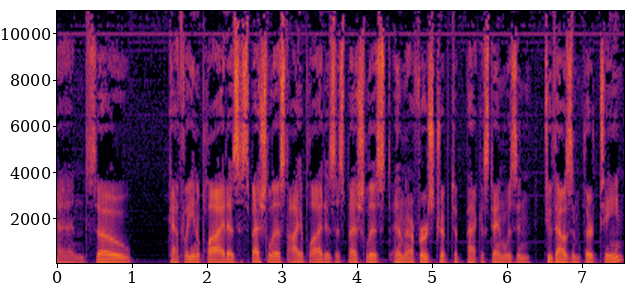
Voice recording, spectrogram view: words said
And so Kathleen applied as a specialist, I applied as a specialist, and our first trip to Pakistan was in 2013.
